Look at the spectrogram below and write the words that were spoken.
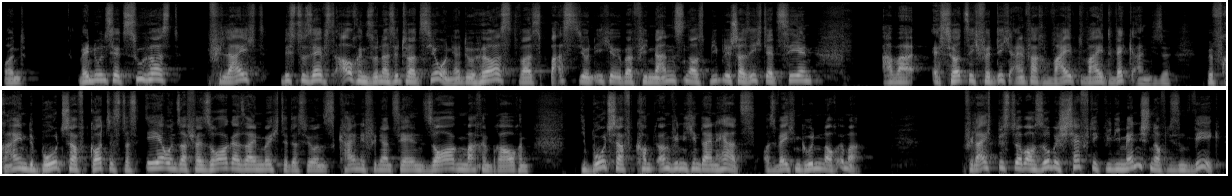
Und wenn du uns jetzt zuhörst, vielleicht bist du selbst auch in so einer Situation. Ja? Du hörst, was Basti und ich hier über Finanzen aus biblischer Sicht erzählen, aber es hört sich für dich einfach weit, weit weg an, diese befreiende Botschaft Gottes, dass er unser Versorger sein möchte, dass wir uns keine finanziellen Sorgen machen brauchen, die Botschaft kommt irgendwie nicht in dein Herz, aus welchen Gründen auch immer. Vielleicht bist du aber auch so beschäftigt wie die Menschen auf diesem Weg.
